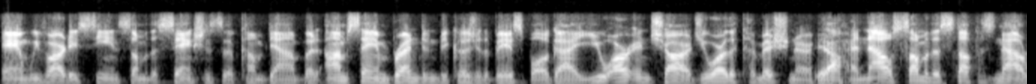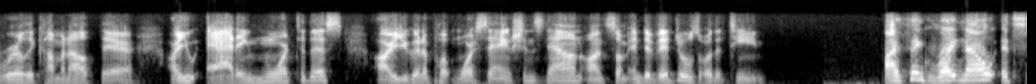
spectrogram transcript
and we've already seen some of the sanctions that have come down. But I'm saying, Brendan, because you're the baseball guy, you are in charge. You are the commissioner. Yeah. And now some of this stuff is now really coming out there. Are you adding more to this? Are you going to put more sanctions down on some individuals or the team? I think right now it's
